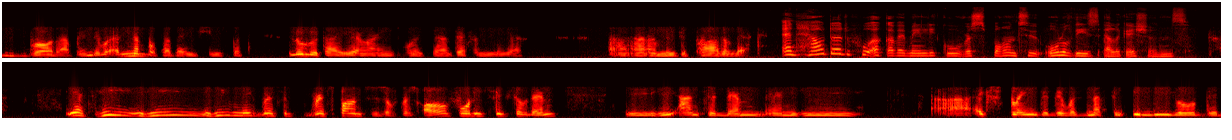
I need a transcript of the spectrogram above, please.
he brought up, and there were a number of other issues, but Lulutai Airlines was uh, definitely a, a major part of that. And how did Hu'akavameiliku respond to all of these allegations? Yes, he he he made res- responses. Of course, all forty six of them. He, he answered them, and he uh, explained that there was nothing illegal that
